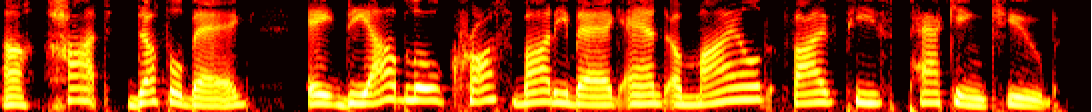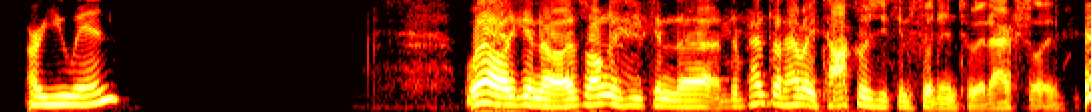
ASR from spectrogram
a hot duffel bag, a Diablo crossbody bag, and a mild five piece packing cube. Are you in? Well, you know, as long as you can, uh, depends on how many tacos you can fit into it, actually.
